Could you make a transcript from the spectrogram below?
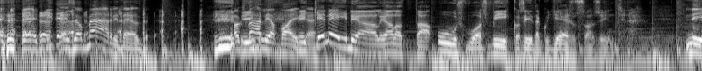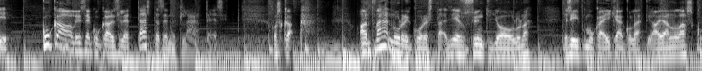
Miten se on määritelty? Onko vähän liian vaikea? Niin kenen idea oli aloittaa uusi vuosi viikko siitä, kun Jeesus on syntynyt? Niin. Kuka oli se, kuka oli silleen, että tästä se nyt lähtee sitten? Koska on vähän nurinkurista, että Jeesus syntyi jouluna ja siitä mukaan ikään kuin lähti ajanlasku,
